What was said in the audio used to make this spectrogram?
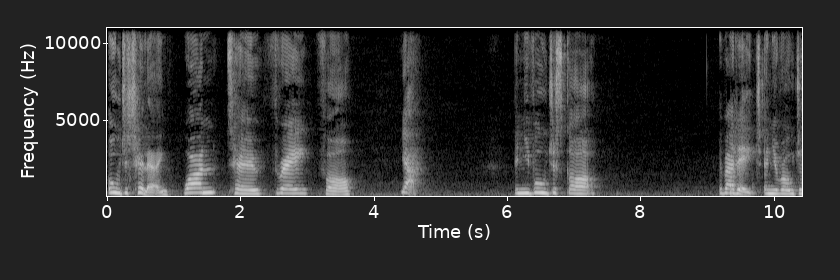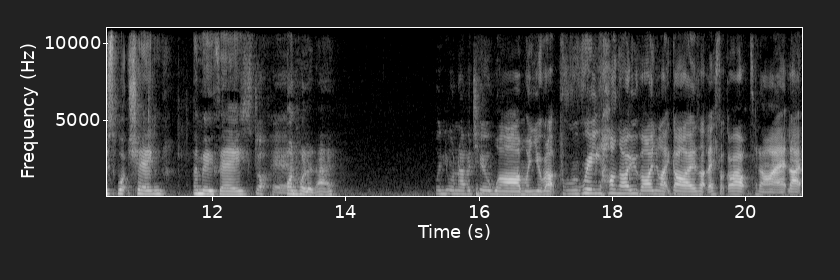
all just chilling. One, two, three, four. Yeah. And you've all just got a bed each, and you're all just watching a movie Stop it. on holiday. when you want to have a chill one, when you're like really hungover and you're like, guys, like let's not go out tonight. Like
